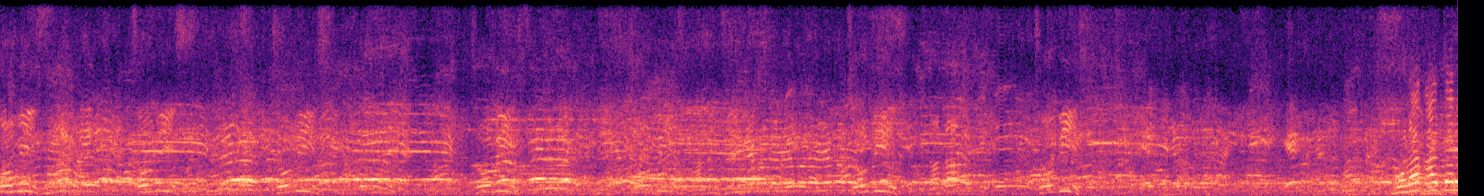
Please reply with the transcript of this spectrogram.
चोवीस चोवीस चोवीस चोवीस चोवीस दादा चोवीस बोला काय तर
